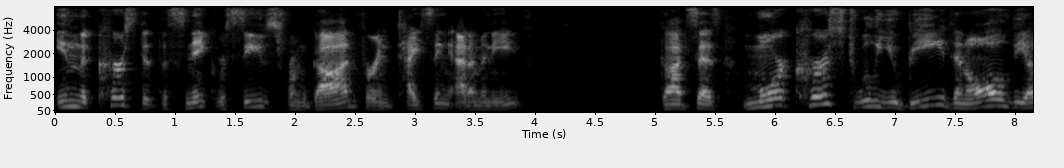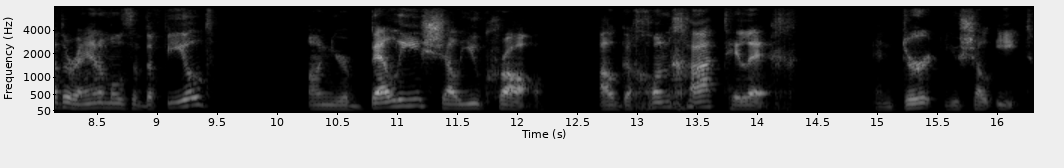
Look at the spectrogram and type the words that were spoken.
In the curse that the snake receives from God for enticing Adam and Eve, God says, More cursed will you be than all the other animals of the field. On your belly shall you crawl, al gachoncha telech, and dirt you shall eat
